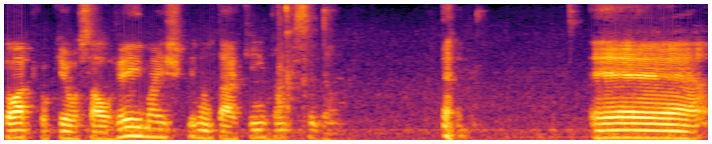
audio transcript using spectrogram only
tópico que eu salvei, mas que não está aqui, então que se dane. É...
